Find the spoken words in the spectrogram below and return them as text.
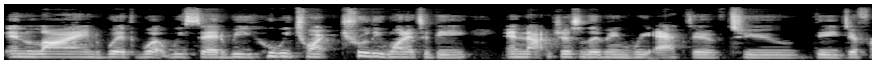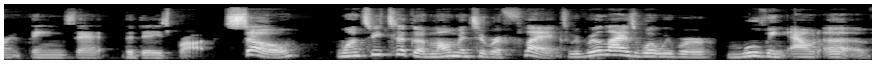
in line with what we said we who we tr- truly wanted to be and not just living reactive to the different things that the days brought. So once we took a moment to reflect, we realized what we were moving out of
